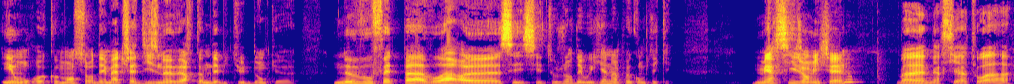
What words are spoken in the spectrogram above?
Et on recommence sur des matchs à 19h comme d'habitude. Donc euh, ne vous faites pas avoir. Euh, c'est toujours des week-ends un peu compliqués. Merci Jean-Michel. Bah, merci à toi.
